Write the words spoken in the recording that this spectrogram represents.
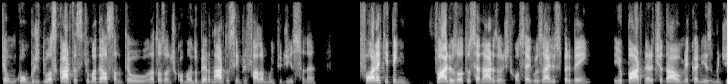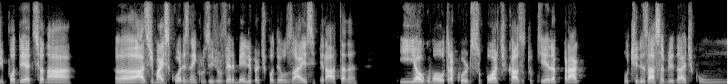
Tem um combo de duas cartas que uma delas tá teu, na tua zona de comando. O Bernardo sempre fala muito disso, né? Fora que tem vários outros cenários onde tu consegue usar ele super bem. E o partner te dá o mecanismo de poder adicionar ah, as demais cores, né? Inclusive o vermelho para te poder usar esse pirata, né? E alguma outra cor de suporte, caso tu queira, para utilizar essa habilidade com,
